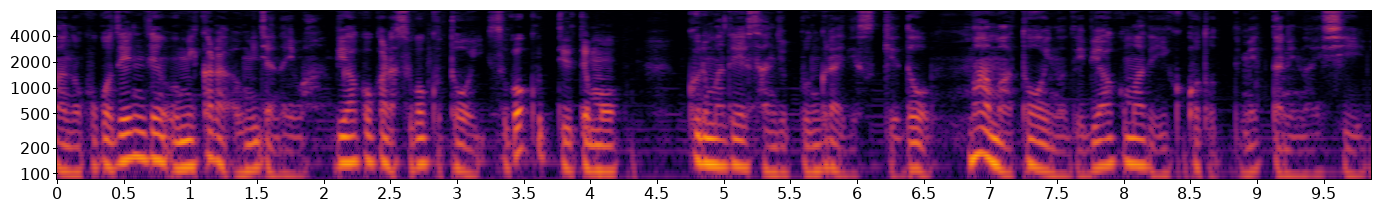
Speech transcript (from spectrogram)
あの、ここ全然海から、海じゃないわ。琵琶湖からすごく遠い。すごくって言っても、車で30分ぐらいですけど、まあまあ遠いので琵琶湖まで行くことってめったにないし、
